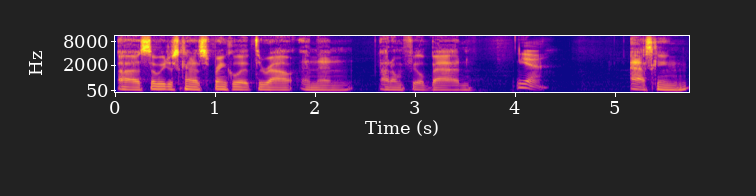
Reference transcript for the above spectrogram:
Uh, so we just kind of sprinkle it throughout and then I don't feel bad Yeah. asking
